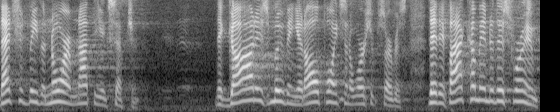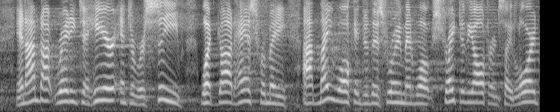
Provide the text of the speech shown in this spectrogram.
That should be the norm, not the exception. That God is moving at all points in a worship service. That if I come into this room and I'm not ready to hear and to receive what God has for me, I may walk into this room and walk straight to the altar and say, Lord,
